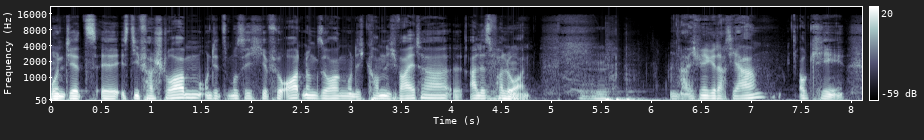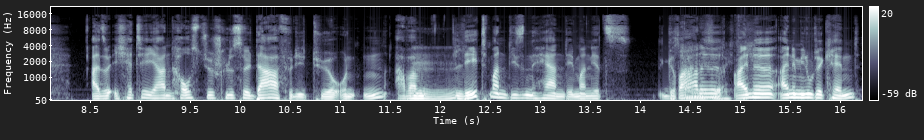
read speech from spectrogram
Und jetzt äh, ist die verstorben und jetzt muss ich hier für Ordnung sorgen und ich komme nicht weiter, äh, alles verloren. Da habe ich mir gedacht, ja, okay. Also ich hätte ja einen Haustürschlüssel da für die Tür unten, aber lädt man diesen Herrn, den man jetzt so gerade richtig. eine, eine Minute kennt,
